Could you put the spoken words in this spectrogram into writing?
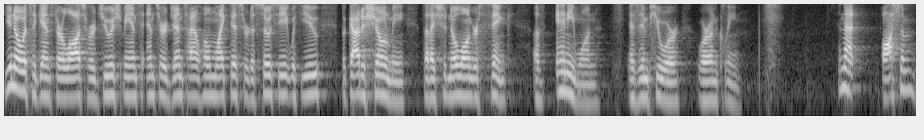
You know it's against our laws for a Jewish man to enter a Gentile home like this or to associate with you, but God has shown me that I should no longer think of anyone as impure or unclean. Isn't that awesome?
